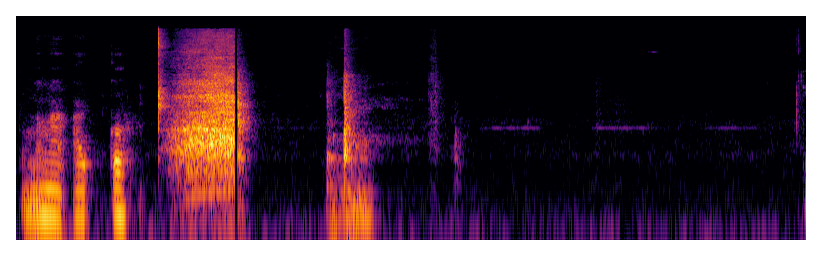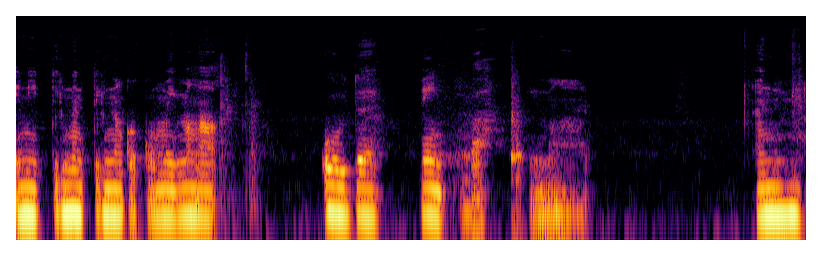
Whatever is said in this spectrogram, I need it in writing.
itong mga art ko. Ayan. Tinitignan-tignan ko kung may mga old paint ba. Yung mga ano niya.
